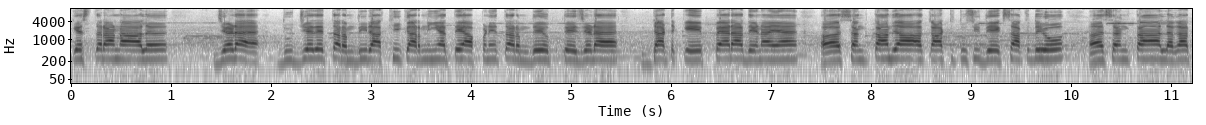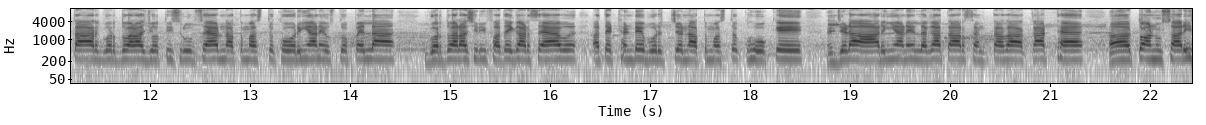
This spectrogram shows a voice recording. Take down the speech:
ਕਿਸ ਤਰ੍ਹਾਂ ਨਾਲ ਜਿਹੜਾ ਦੂਜੇ ਦੇ ਧਰਮ ਦੀ ਰਾਖੀ ਕਰਨੀ ਹੈ ਤੇ ਆਪਣੇ ਧਰਮ ਦੇ ਉੱਤੇ ਜਿਹੜਾ ਹੈ, ਡਟ ਕੇ ਪਹਿਰਾ ਦੇਣਾ ਹੈ। ਸੰਗਤਾਂ ਦਾ ਇਕੱਠ ਤੁਸੀਂ ਦੇਖ ਸਕਦੇ ਹੋ। ਸੰਗਤਾਂ ਲਗਾਤਾਰ ਗੁਰਦੁਆਰਾ ਜੋਤੀ ਸਰੂਪ ਸਾਹਿਬ ਨਤਮਸਤਕ ਹੋ ਰਹੀਆਂ ਨੇ। ਉਸ ਤੋਂ ਪਹਿਲਾਂ ਗੁਰਦੁਆਰਾ ਸ਼੍ਰੀ ਫਤਿਹਗੜ੍ਹ ਸਾਹਿਬ ਅਤੇ ਠੰਡੇ ਬੁਰਜ ਨਤਮਸਤਕ ਹੋ ਕੇ ਜਿਹੜਾ ਆ ਰਹੀਆਂ ਨੇ। ਲਗਾਤਾਰ ਸੰਗਤਾਂ ਦਾ ਇਕੱਠ ਹੈ। ਤੁਹਾਨੂੰ ਸਾਰੀ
